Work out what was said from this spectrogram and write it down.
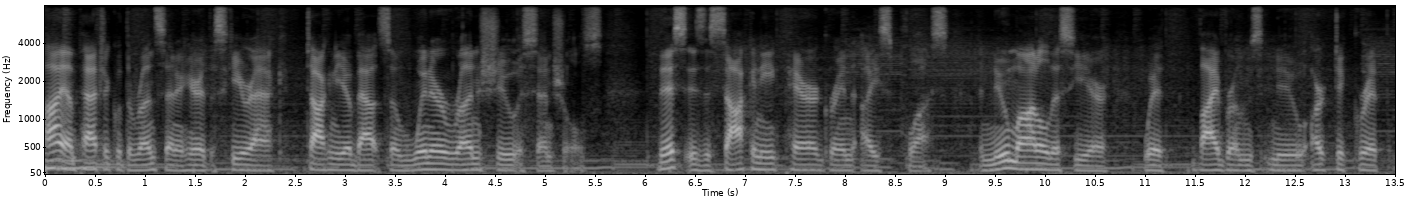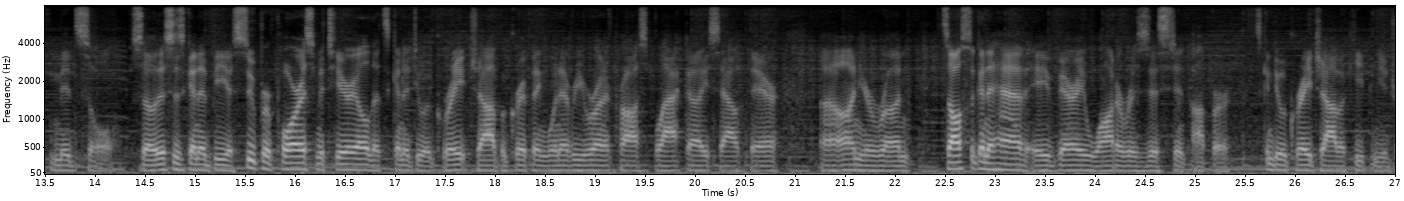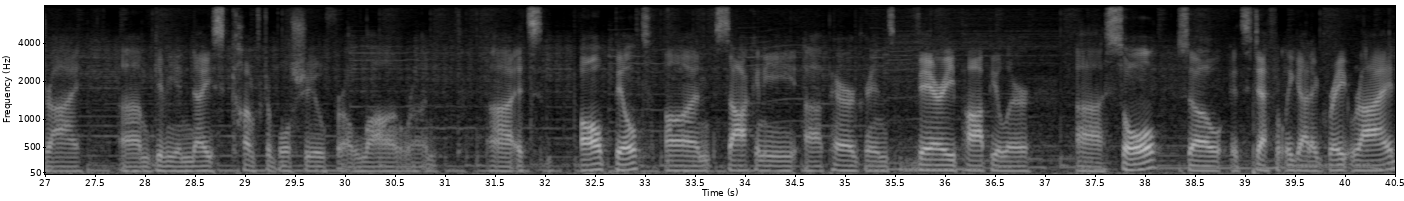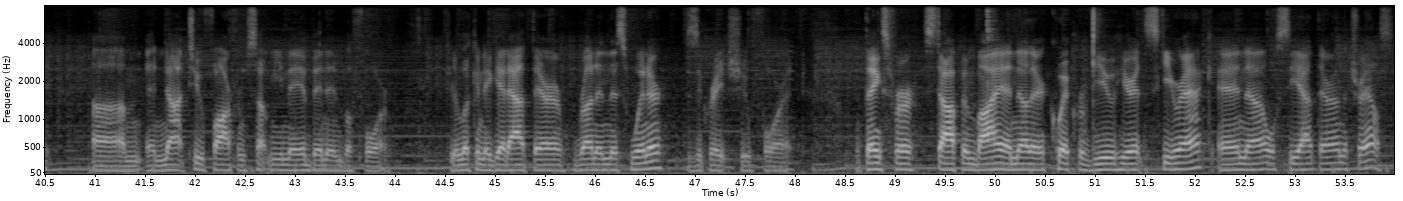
Hi, I'm Patrick with the Run Center here at the Ski Rack, talking to you about some winter run shoe essentials. This is the Saucony Peregrine Ice Plus, a new model this year with Vibram's new Arctic Grip midsole. So this is going to be a super porous material that's going to do a great job of gripping whenever you run across black ice out there uh, on your run. It's also going to have a very water resistant upper. It's going to do a great job of keeping you dry um, giving you a nice, comfortable shoe for a long run. Uh, it's all built on Saucony uh, Peregrine's very popular uh, sole, so it's definitely got a great ride um, and not too far from something you may have been in before. If you're looking to get out there running this winter, this is a great shoe for it. Well, thanks for stopping by. Another quick review here at the Ski Rack, and uh, we'll see you out there on the trails.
